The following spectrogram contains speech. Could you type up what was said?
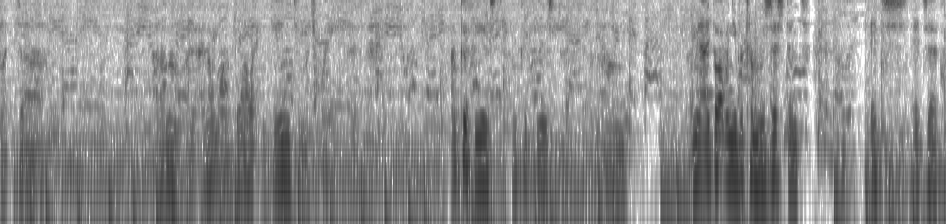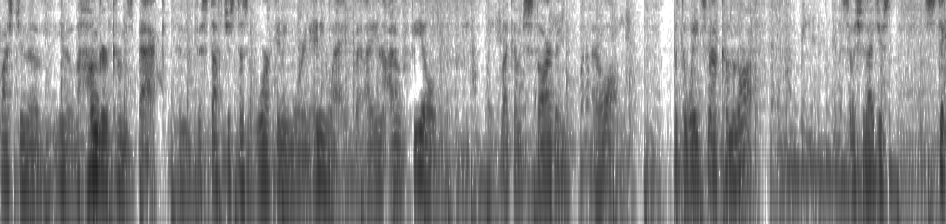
but uh, I don't know. I, I don't want to blow it and gain too much weight. I, am confused. I'm confused. Um, I mean, I thought when you become resistant, it's it's a question of you know the hunger comes back and the stuff just doesn't work anymore in any way. But I you know I don't feel like I'm starving at all. But the weight's not coming off. So should I just stick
